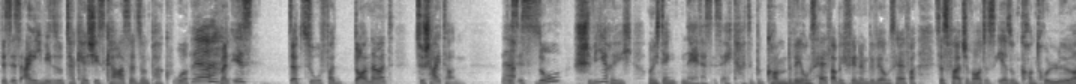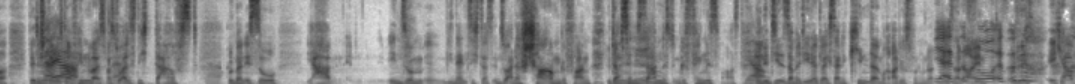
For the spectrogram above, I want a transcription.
das ist eigentlich wie so Takeshis Castle, so ein Parcours. Ja. Man ist dazu verdonnert zu scheitern. Ja. Das ist so schwierig und ich denke, nee, das ist echt krass. Ich bekomme einen Bewährungshelfer, aber ich finde, ein Bewährungshelfer ist das falsche Wort, ist eher so ein Kontrolleur, der dich Ja, ständig darauf hinweist, was du Ja. alles nicht darfst. Ja. Und man ist so, ja, in so einem, äh, wie nennt sich das, in so einer Scham gefangen. Du darfst ja nicht sagen, dass du im Gefängnis warst. Mhm. Ja. Dann nimmt, sammelt jeder gleich seine Kinder im Radius von 100 Ja, Metern ein. so, es ist so. ich habe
